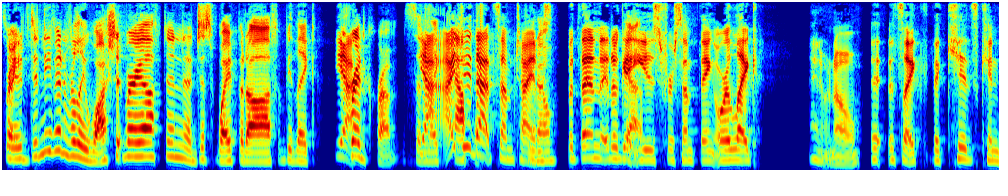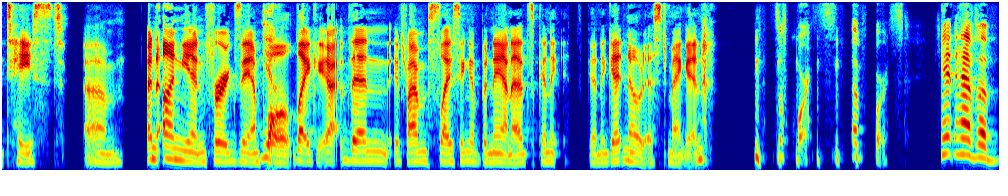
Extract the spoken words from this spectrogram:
So I didn't even really wash it very often. I'd just wipe it off. It'd be like Yeah, breadcrumbs. And yeah, like I do that sometimes, you know? but then it'll get Yeah. used for something or like I don't know. It's like the kids can taste um, an onion, for example. Like uh, then if I'm slicing a banana, it's gonna it's gonna get noticed, Meagan. Of course. of course. Can't have a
